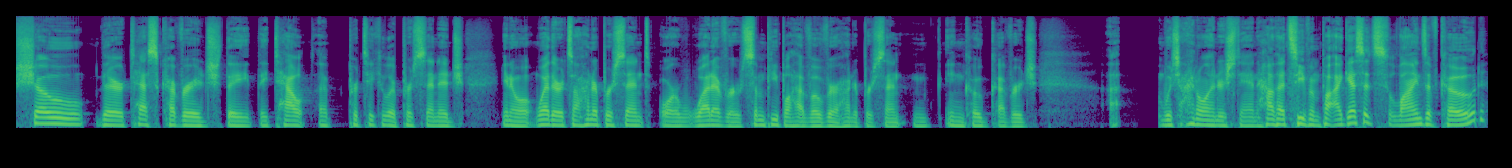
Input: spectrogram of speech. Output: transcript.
show their test coverage, they they tout a particular percentage, you know, whether it's 100% or whatever. Some people have over 100% in, in code coverage, uh, which I don't understand how that's even. I guess it's lines of code.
